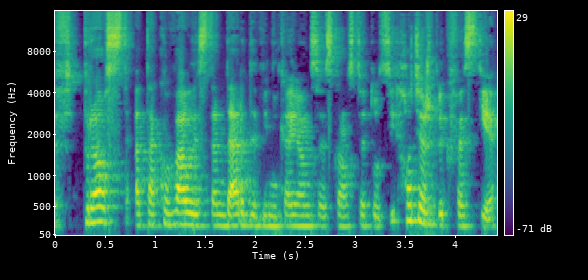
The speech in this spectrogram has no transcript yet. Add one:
wprost atakowały standardy wynikające z konstytucji, chociażby kwestie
